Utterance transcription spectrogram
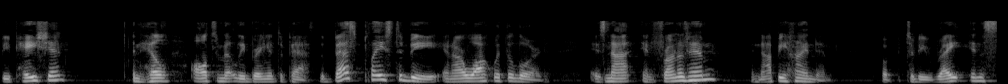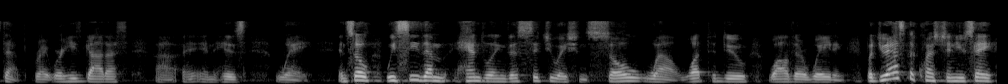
be patient, and he'll ultimately bring it to pass. The best place to be in our walk with the Lord is not in front of him and not behind him, but to be right in step, right where he's got us uh, in his way. And so we see them handling this situation so well, what to do while they're waiting. But you ask the question, you say,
